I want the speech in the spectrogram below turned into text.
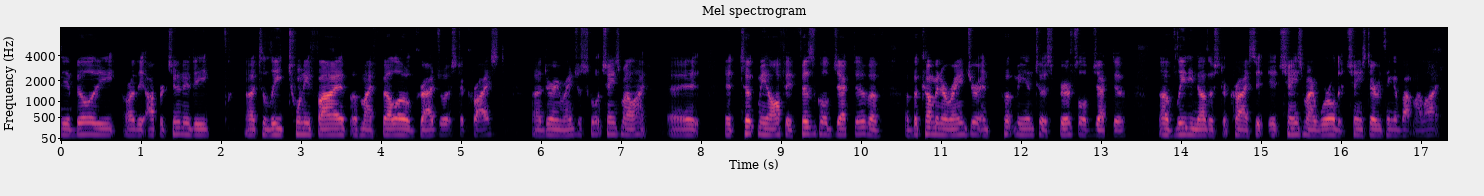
the ability or the opportunity uh, to lead 25 of my fellow graduates to Christ uh, during Ranger School. It changed my life. Uh, it, it took me off a physical objective of, of becoming a ranger and put me into a spiritual objective of leading others to Christ. It, it changed my world. It changed everything about my life.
